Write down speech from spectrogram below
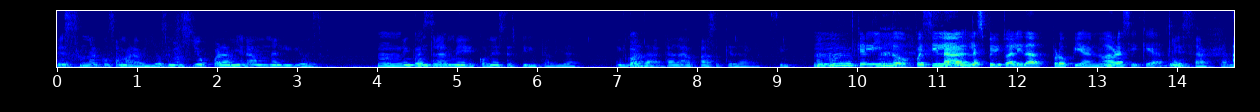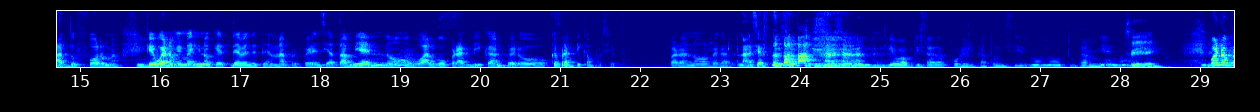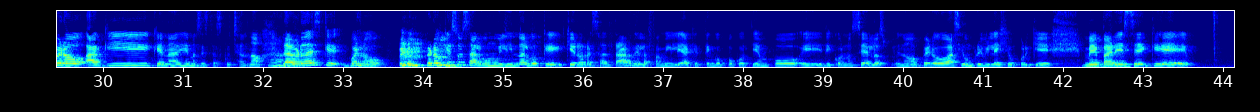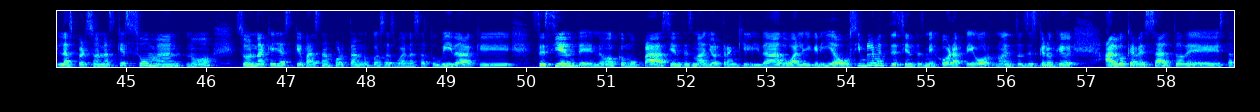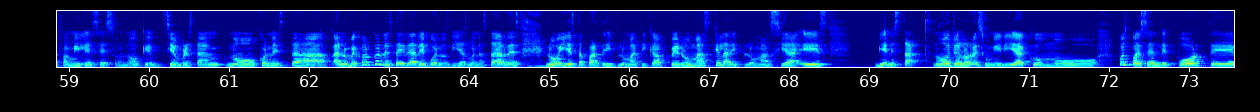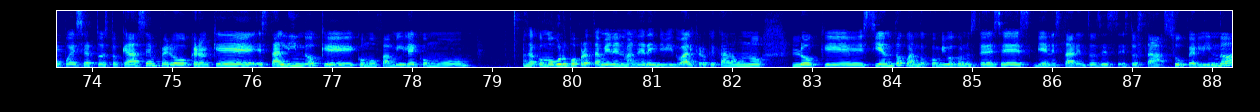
Es una cosa maravillosa. Entonces yo, para mí era un alivio eso, Mm, pues, encontrarme con esa espiritualidad en cada, cada paso que daba, sí. mm, qué lindo. Pues sí, la, la espiritualidad propia, ¿no? Ahora sí que a tu, a tu forma. Sí. Que bueno, me imagino que deben de tener una preferencia también, ¿no? O algo practican, pero ¿qué Sí. practican, por cierto? Para no regarla. Nada, es cierto. Pues yo fui bautizada por el catolicismo, ¿no? Tú también, ¿no? Sí. Bueno, pero aquí que nadie nos está escuchando. No, la verdad es que, bueno, pero creo que eso es algo muy lindo, algo que quiero resaltar de la familia, que tengo poco tiempo eh, de conocerlos, ¿no? Pero ha sido un privilegio porque me Gracias. parece que las personas que suman, ¿no? Son aquellas que vas aportando cosas buenas a tu vida, que se siente, ¿no? Como paz, sientes mayor tranquilidad o alegría o simplemente te sientes mejor a peor, ¿no? Entonces Sí. creo que algo que resalto de esta familia es eso, ¿no? Que siempre están, no con esta, a lo mejor con esta idea de buenos días, buenas tardes, ¿no? Y esta parte diplomática, pero más que la diplomacia es bienestar, ¿no? Yo lo resumiría como, pues puede ser el deporte, puede ser todo esto que hacen, pero creo que está lindo que como familia y como o sea, como grupo, pero también en manera individual, creo que cada uno lo que siento cuando convivo con ustedes es bienestar. Entonces, esto está súper lindo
